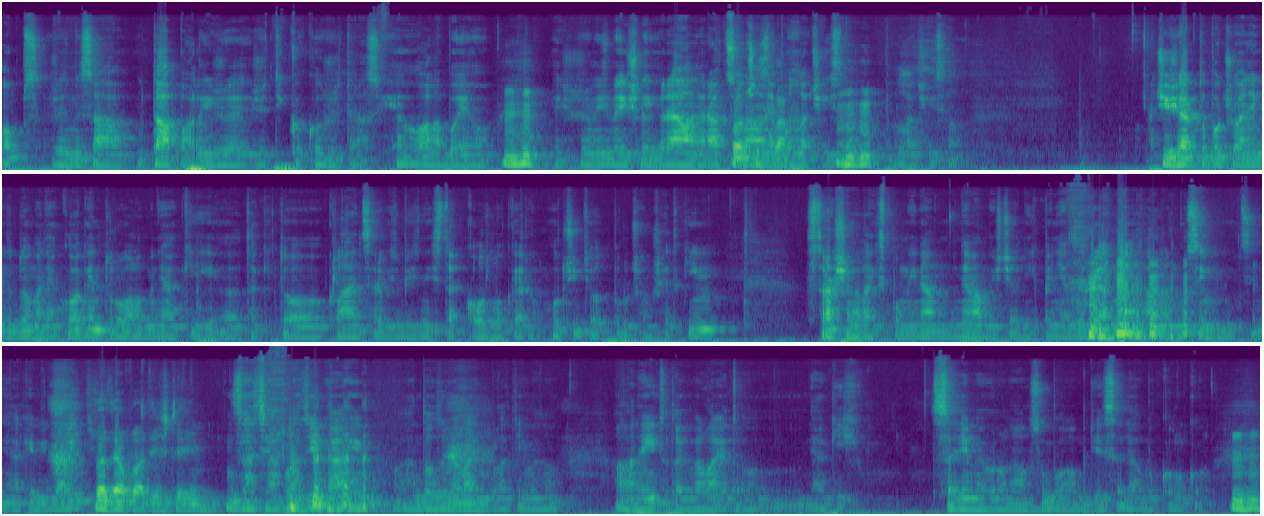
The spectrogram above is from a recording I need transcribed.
ops, že sme sa utápali, že, že ty koko, že teraz jeho alebo jeho. Mm-hmm. Že my sme išli reálne racionálne podľa čísla. Mm-hmm. Podľa čísla. Čiže ak to počúva niekto, kto má nejakú agentúru alebo nejaký uh, takýto client service business, tak Kozloker určite odporúčam všetkým strašne veľa ich spomínam, nemám ešte od nich peniaze žiadne, ale musím si nejaké vybaviť. Zatiaľ platíš ty im. Zatiaľ platím aj im dosť veľa im platím. No. Ale nie je to tak veľa, je to nejakých 7 eur na osobu, alebo 10, alebo koľko. Mm-hmm.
